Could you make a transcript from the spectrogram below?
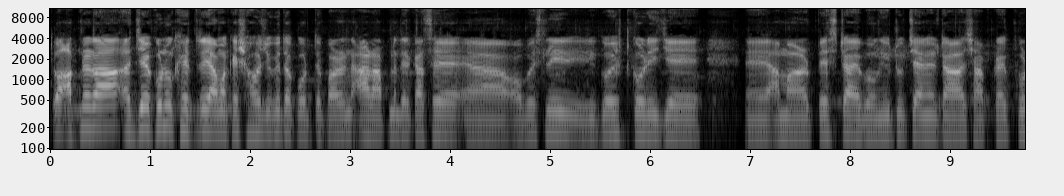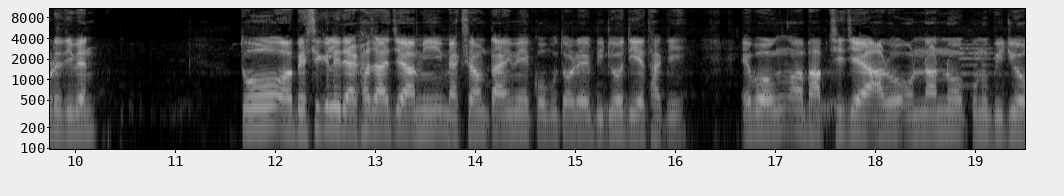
তো আপনারা যে কোনো ক্ষেত্রে আমাকে সহযোগিতা করতে পারেন। আর আপনাদের কাছে অবভিয়াসলি রিকোয়েস্ট করি যে আমার পেজটা এবং ইউটিউব চ্যানেলটা সাবস্ক্রাইব করে দিবেন। তো বেসিক্যালি দেখা যায় যে আমি ম্যাক্সিমাম টাইমে কবুতরের ভিডিও দিয়ে থাকি এবং ভাবছি যে আরও অন্যান্য কোনো ভিডিও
